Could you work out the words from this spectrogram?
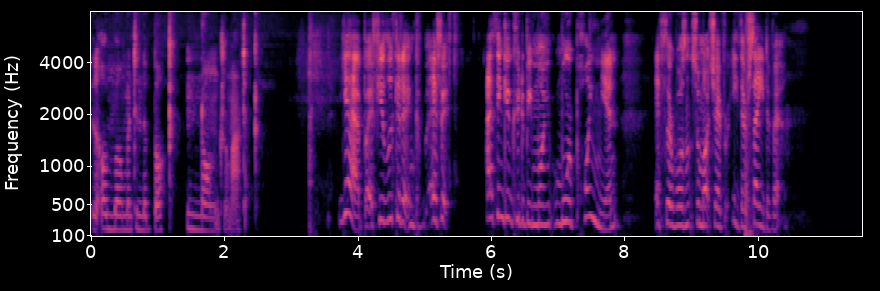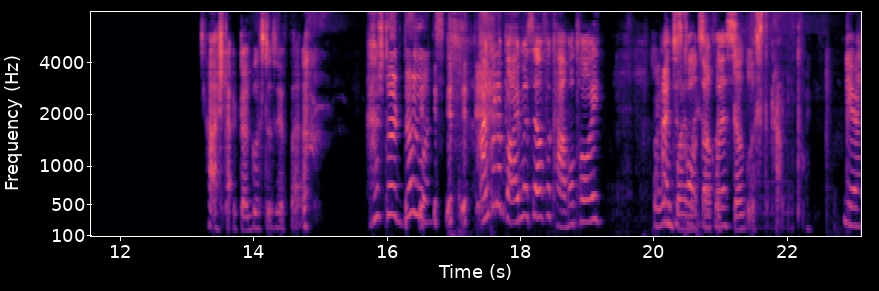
little moment in the book non-dramatic. Yeah, but if you look at it, and if it, I think it could be more more poignant if there wasn't so much ever either side of it. Hashtag Douglas deserved better. Hashtag Douglas. I'm gonna buy myself a camel toy. And just call it Douglas. Douglas the camel. Yeah.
